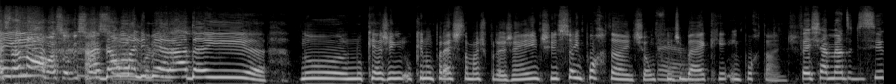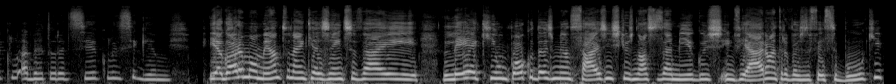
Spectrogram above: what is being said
Essa é nova sobre suas Ah, dá uma sombras. liberada aí no, no que a gente, o que não presta mais pra gente. Isso é importante, é um feedback importante. Fechamento de ciclo, abertura de ciclo e seguimos. E agora é o momento né, que a gente vai ler aqui um pouco das mensagens que os nossos amigos enviaram através do Facebook.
